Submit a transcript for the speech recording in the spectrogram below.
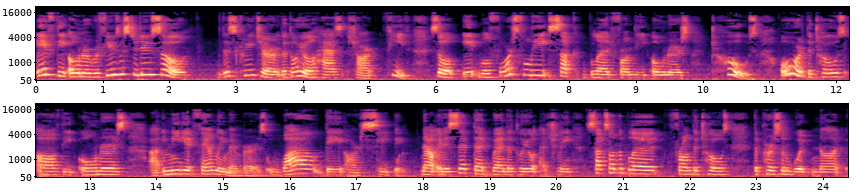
If the owner refuses to do so, this creature, the toyol, has sharp teeth, so it will forcefully suck blood from the owner's toes or the toes of the owner's uh, immediate family members while they are sleeping. Now, it is said that when the toyol actually sucks on the blood from the toes, the person would not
